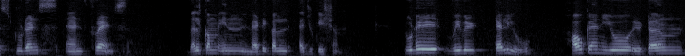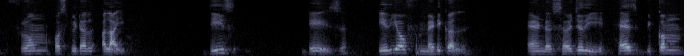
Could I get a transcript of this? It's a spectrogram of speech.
students and friends, welcome in medical education. Today we will tell you how can you return from hospital alive. These days area of medical and surgery has become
